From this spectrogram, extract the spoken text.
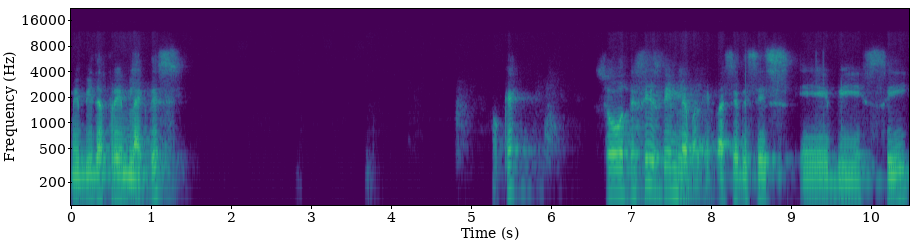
maybe the frame like this. Okay. So this is beam level. If I say this is A, B, C,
